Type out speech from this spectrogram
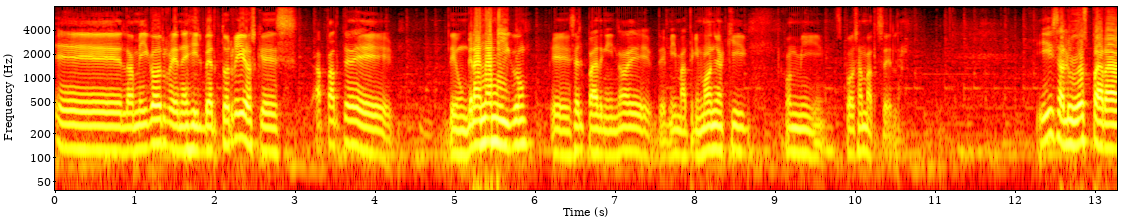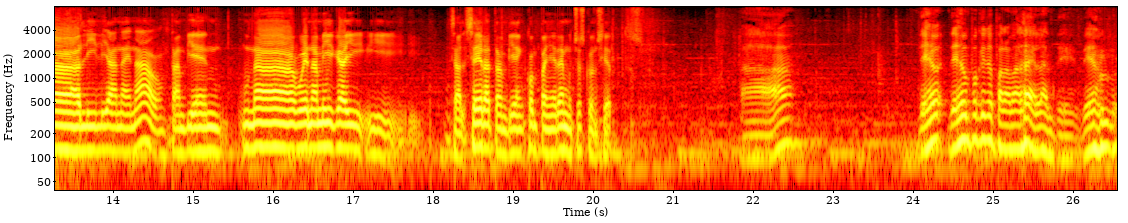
eh, el amigo René Gilberto Ríos, que es, aparte de, un gran amigo, es el padrino de, de mi matrimonio aquí con mi esposa Marcela. Y saludos para Liliana Henao, también una buena amiga y, y salsera, también compañera de muchos conciertos. Ah. Deje, deje un poquito para más adelante. Deje, un-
